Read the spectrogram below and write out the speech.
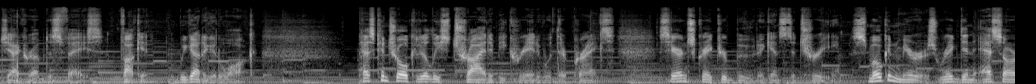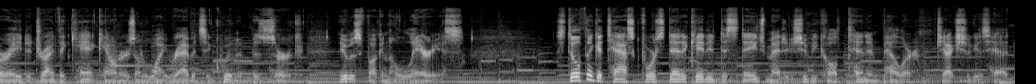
Jack rubbed his face. Fuck it, we got a good walk. Pest Control could at least try to be creative with their pranks. Saren scraped her boot against a tree. Smoke and mirrors rigged an SRA to drive the Kant counters on White Rabbit's equipment berserk. It was fucking hilarious. Still think a task force dedicated to stage magic should be called Penn and Teller. Jack shook his head.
